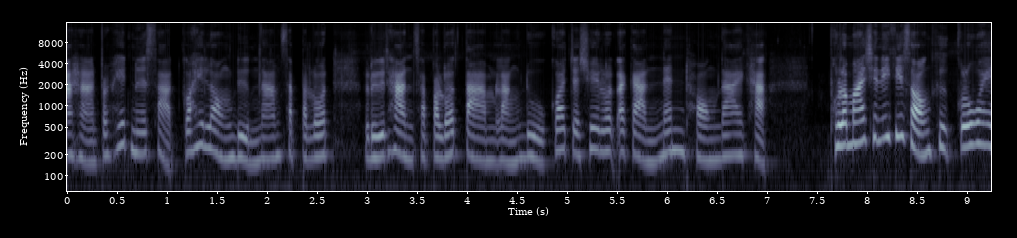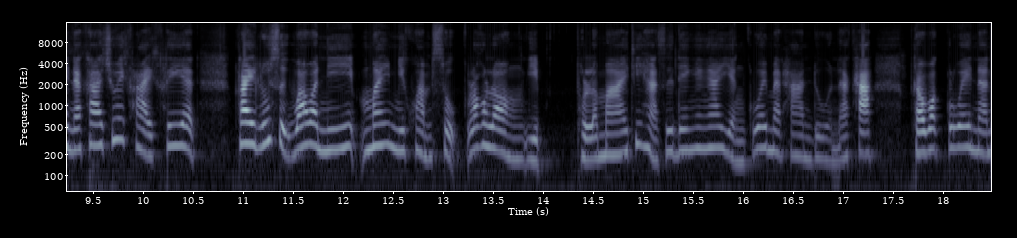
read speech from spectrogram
อาหารประเภทเนื้อสัตว์ก็ให้ลองดื่มน้ำสับปะรด หรือทานสับปะรดตามหลังดูก็จะช่วยลดอาการแน่นท้องได้ค่ะผลไม้ชนิดที่ 2 คือกล้วยนะคะ ช่วยคลายเครียด ใครรู้สึกว่าวันนี้ไม่มีความสุขลองหยิบ ผลไม้ที่หาซื้อได้ง่าย ๆ อย่างกล้วยมาทานดูนะคะ เพราะว่ากล้วยนั้น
